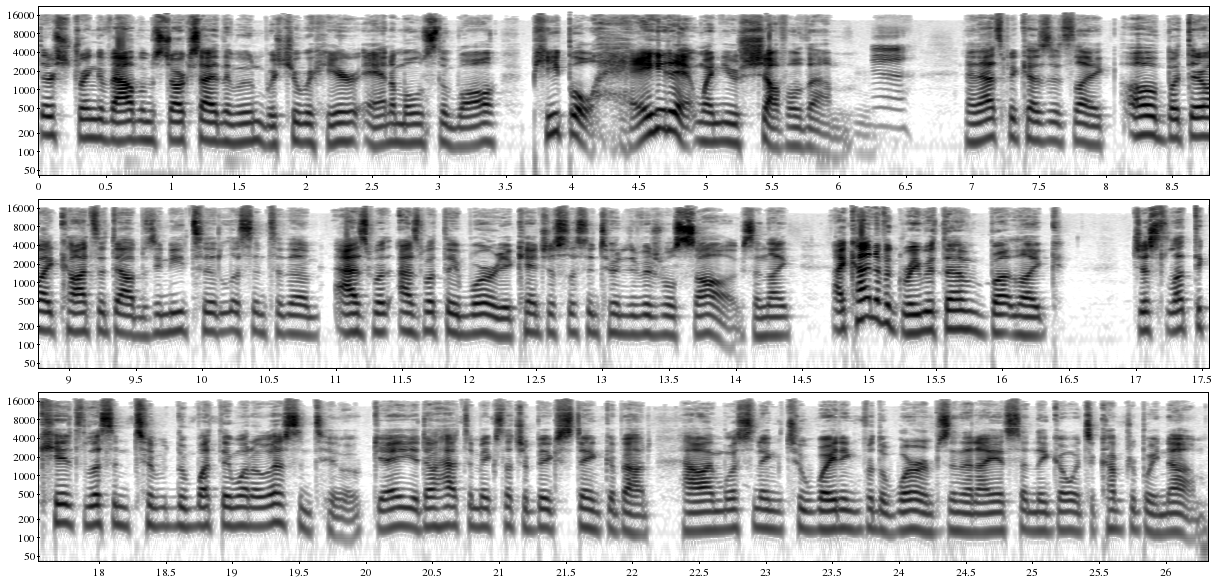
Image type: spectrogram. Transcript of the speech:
their string of albums, Dark Side of the Moon, Wish You Were Here, Animals, The Wall, people hate it when you shuffle them. Yeah. And that's because it's like, oh, but they're like concept albums. You need to listen to them as what as what they were. You can't just listen to individual songs. And like, I kind of agree with them, but like, just let the kids listen to the, what they want to listen to. Okay, you don't have to make such a big stink about how I'm listening to Waiting for the Worms and then I instantly go into Comfortably Numb.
